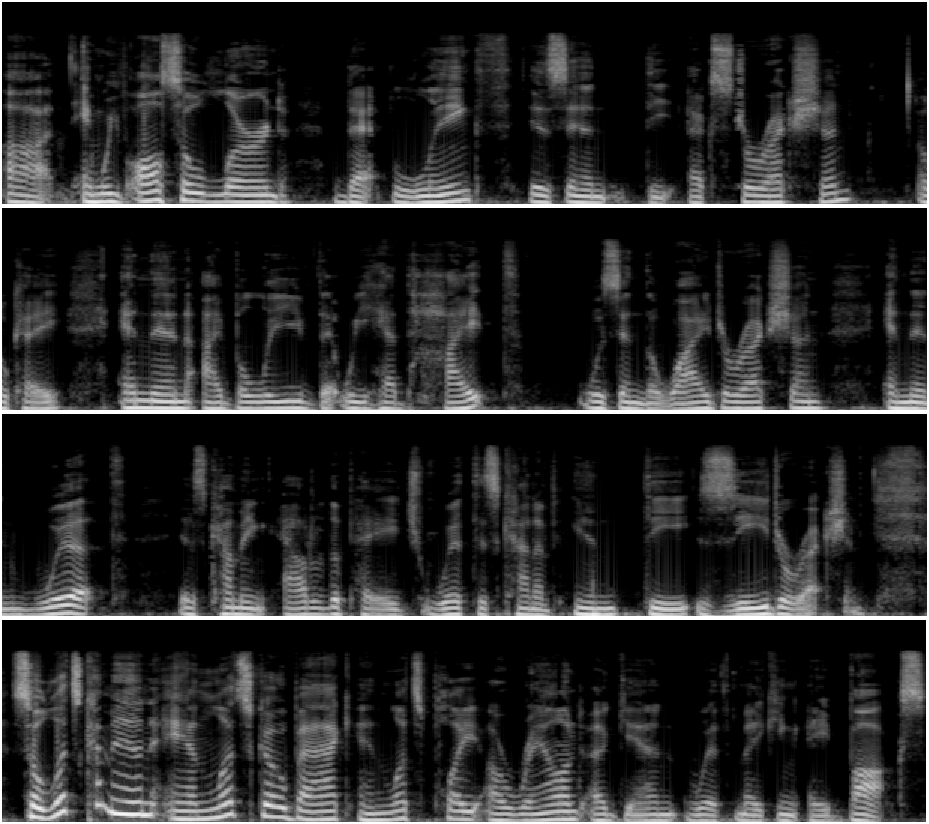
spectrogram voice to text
uh, and we've also learned that length is in the x direction, okay? And then I believe that we had height was in the y direction, and then width is coming out of the page with is kind of in the Z direction. So let's come in and let's go back and let's play around again with making a box.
